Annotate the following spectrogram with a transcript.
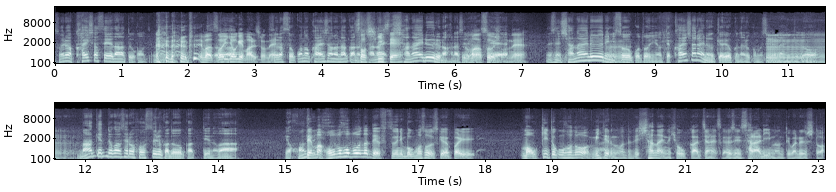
それは会社性だなって僕は思って ね。まあそういう表現もあるでしょうね。それはそこの会社の中の社内組織性。社内ルールの話でまあそうでしょうね。ですね、社内ルールに沿うことによって会社内の受けは良くなるかもしれないけどうん。マーケットがそれを欲するかどうかっていうのはいや本当にでまあほぼほぼだって普通に僕もそうですけどやっぱりまあ大きいとこほど見てるのは大体社内の評価じゃないですか、要するにサラリーマンと言われる人は。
